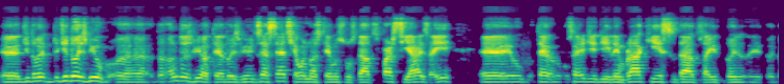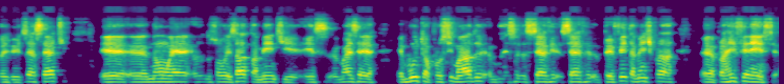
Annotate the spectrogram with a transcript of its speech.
É, de, do, de 2000, uh, do ano 2000 até 2017, que é onde nós temos os dados parciais aí, eu, até, eu gostaria de, de, lembrar que esses dados aí de 2017 é, é, não é não são exatamente esse, mas é, é muito aproximado, mas serve, serve perfeitamente para é, referência.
